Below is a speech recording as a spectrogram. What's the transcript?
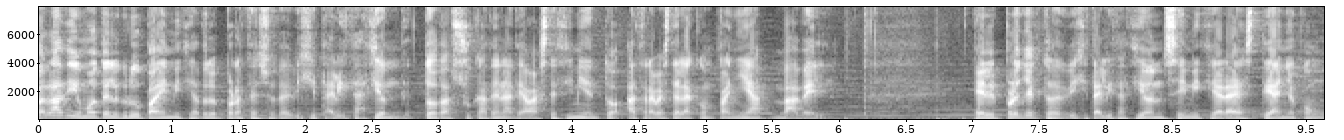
Palladium Hotel Group ha iniciado el proceso de digitalización de toda su cadena de abastecimiento a través de la compañía Babel. El proyecto de digitalización se iniciará este año con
